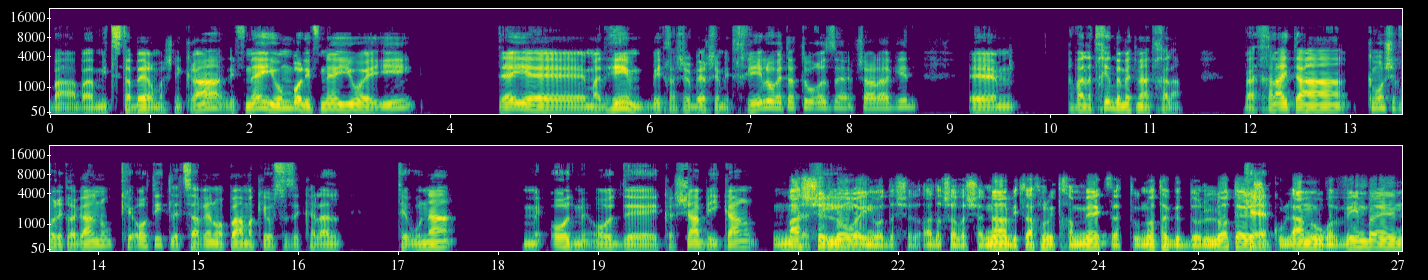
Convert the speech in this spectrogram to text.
במצטבר, מה שנקרא, לפני יומבו, לפני UAE, די uh, מדהים, בהתחשב באיך שהם התחילו את הטור הזה, אפשר להגיד. Um, אבל נתחיל באמת מההתחלה. וההתחלה הייתה, כמו שכבר התרגלנו, כאוטית. לצערנו, הפעם הכאוס הזה כלל תאונה מאוד מאוד uh, קשה, בעיקר... מה לדעתי- שלא ראינו עד, הש... עד עכשיו השנה, והצלחנו להתחמק, זה התאונות הגדולות האלה כן. שכולם מעורבים בהן.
